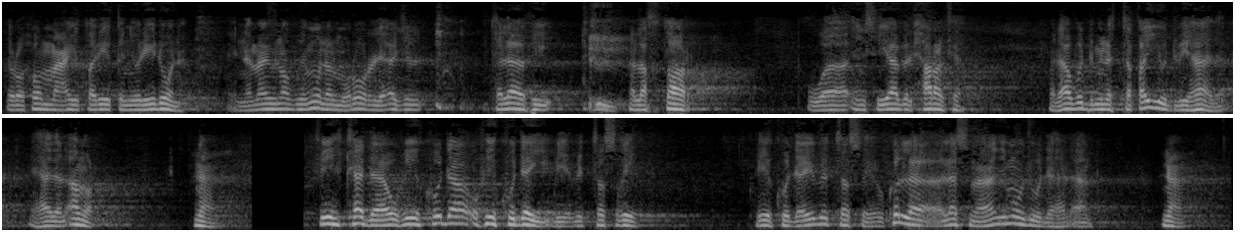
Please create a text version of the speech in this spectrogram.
يروحون مع أي طريق يريدونه إنما ينظمون المرور لأجل تلافي الأخطار وانسياب الحركة ولا بد من التقيد بهذا بهذا الأمر. نعم. فيه كدى وفيه كدى وفيه كدي بالتصغير. فيه كدي بالتصغير. وكل الأسماء هذه موجودة الآن. نعم.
